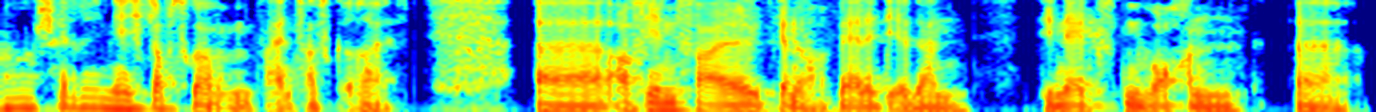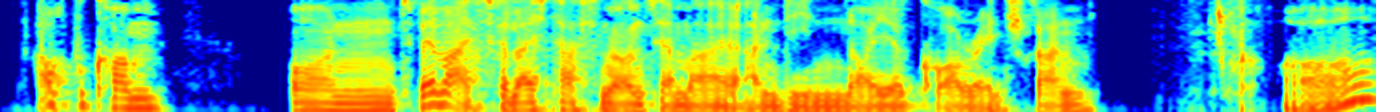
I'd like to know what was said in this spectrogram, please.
oh, Sherry, nee, ich glaube sogar im Weinfass gereift. Äh, auf jeden Fall, genau, werdet ihr dann die nächsten Wochen äh, auch bekommen. Und wer weiß, vielleicht tasten wir uns ja mal an die neue Core Range ran. Oh.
